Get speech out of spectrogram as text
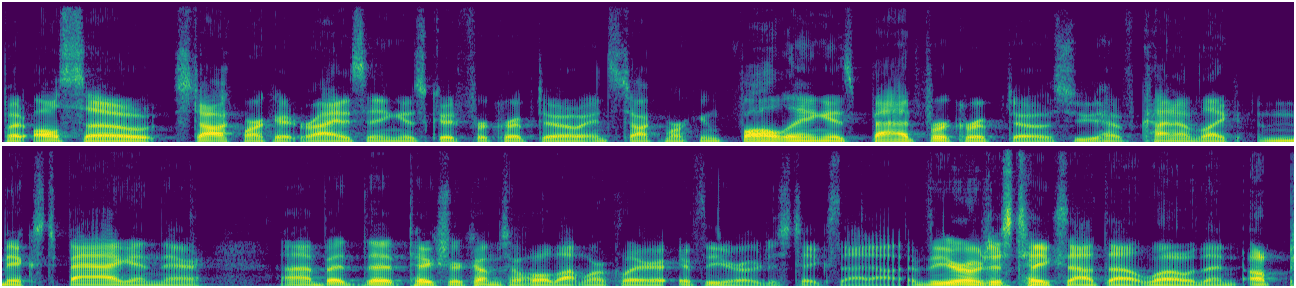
But also, stock market rising is good for crypto, and stock market falling is bad for crypto. So you have kind of like a mixed bag in there. Uh, but the picture comes a whole lot more clear if the euro just takes that out. If the euro just takes out that low, then up,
